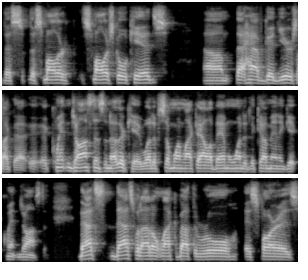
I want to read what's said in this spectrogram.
the the smaller smaller school kids um, that have good years like that. Uh, Quentin Johnston's another kid. What if someone like Alabama wanted to come in and get Quentin Johnston? That's that's what I don't like about the rule. As far as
